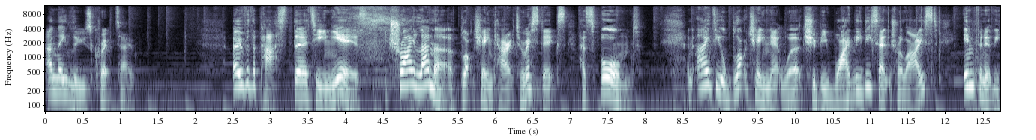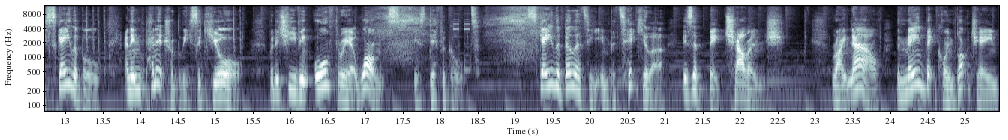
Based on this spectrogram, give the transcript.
and they lose crypto. Over the past 13 years, a trilemma of blockchain characteristics has formed. An ideal blockchain network should be widely decentralized, infinitely scalable, and impenetrably secure, but achieving all three at once is difficult. Scalability in particular is a big challenge. Right now, the main Bitcoin blockchain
